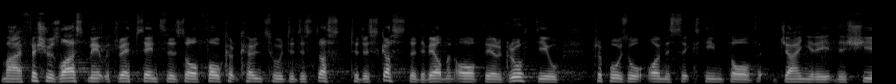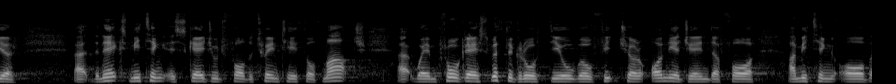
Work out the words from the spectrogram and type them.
My officials last met with representatives of Falkirk Council to discuss, to discuss the development of their growth deal proposal on the 16th of January this year. Uh, the next meeting is scheduled for the 20th of March, uh, when progress with the growth deal will feature on the agenda for a meeting of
